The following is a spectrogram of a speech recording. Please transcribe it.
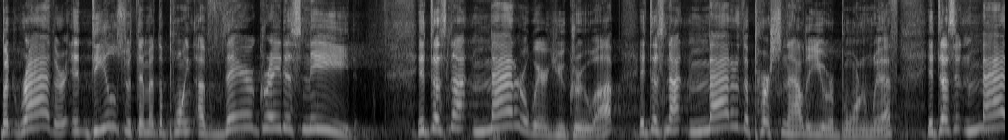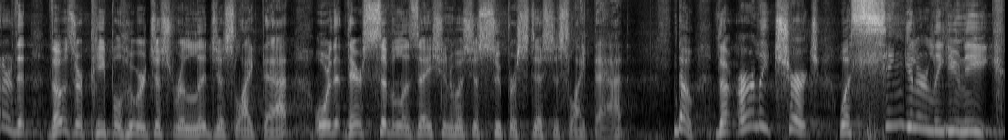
but rather it deals with them at the point of their greatest need. It does not matter where you grew up. It does not matter the personality you were born with. It doesn't matter that those are people who are just religious like that or that their civilization was just superstitious like that. No, the early church was singularly unique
